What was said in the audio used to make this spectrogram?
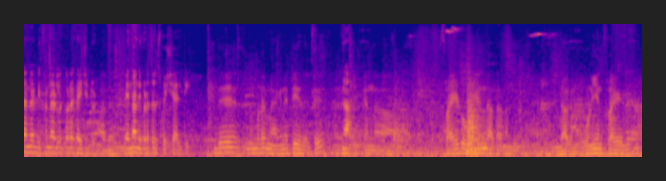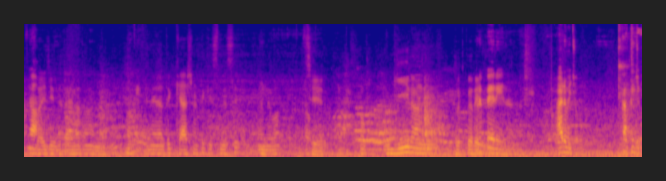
തന്നെ ഡിഫറെന്റ് ആയിട്ടുള്ള കുറേ കഴിച്ചിട്ടുണ്ട്. എന്താണ് ഇവിടുത്തെ ഒരു സ്പെഷ്യാലിറ്റി ഇത് നമ്മൾ മാഗ്നേറ്റ് ചെയ്തിട്ട് ചിക്കൻ ഫ്രൈഡ് ഓണിയന്റെ അകത്താണ് ഉണ്ടാക്കുന്നത് ഓണിയൻ ഫ്രൈഡ് ഫ്രൈ ചെയ്തിട്ട് അതിനകത്താണ് ഉണ്ടാക്കുന്നത് അതിനകത്ത് കാഷ്നട്ട് കിസ്മിസ് എന്നിവ ചേരും അപ്പോൾ ഗീലാണ് പ്രിപ്പയർ ചെയ്യുന്നത് പ്രിപ്പയർ ചെയ്യുന്നത് ആരംഭിച്ചോ? കത്തിച്ചോ?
